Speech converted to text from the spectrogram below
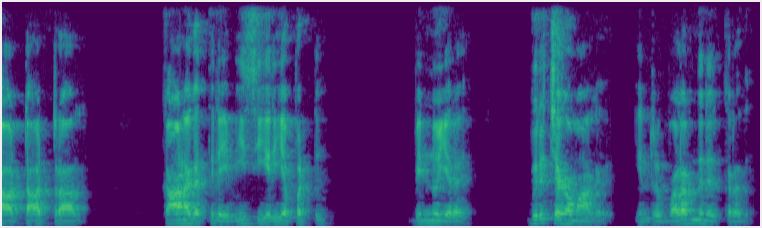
காட்டாற்றால் கானகத்திலே வீசி எறியப்பட்டு விண்ணுயர விருச்சகமாக இன்று வளர்ந்து நிற்கிறது.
